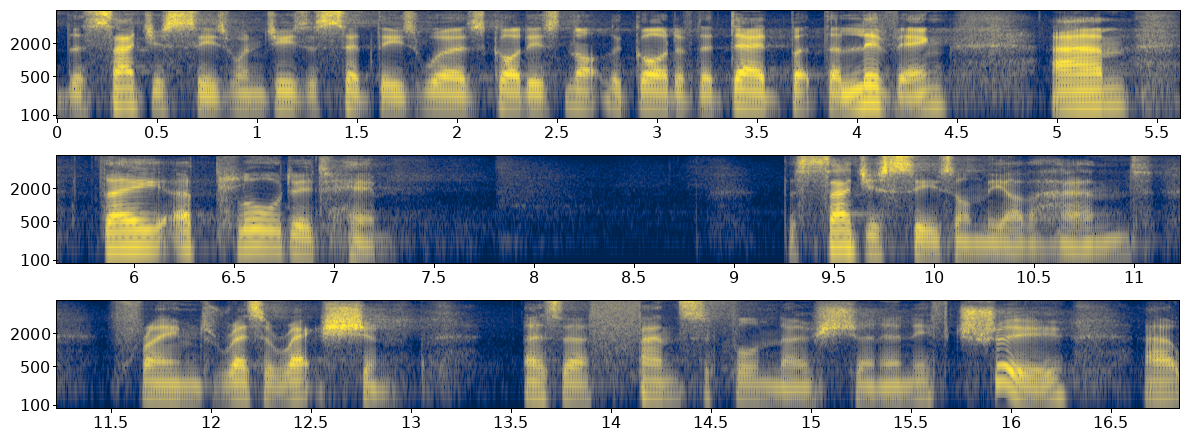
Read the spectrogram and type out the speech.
the Sadducees, when Jesus said these words, God is not the God of the dead, but the living, um, they applauded him. The Sadducees, on the other hand, framed resurrection as a fanciful notion. And if true, uh,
